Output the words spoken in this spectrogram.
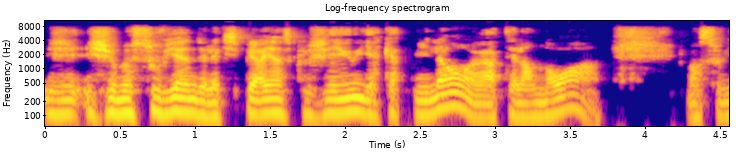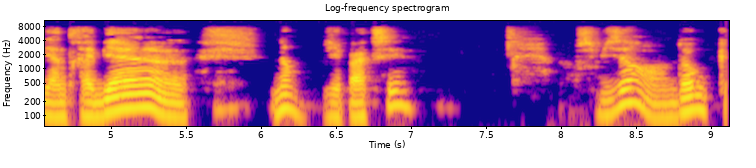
je, me souviens de l'expérience que j'ai eue il y a 4000 ans à tel endroit. Je m'en souviens très bien. non, j'ai pas accès. C'est bizarre. Donc,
